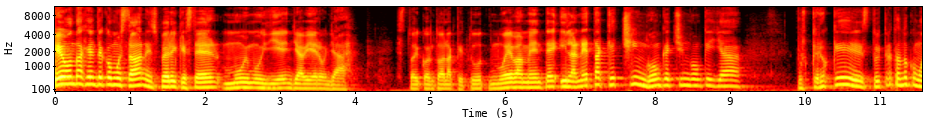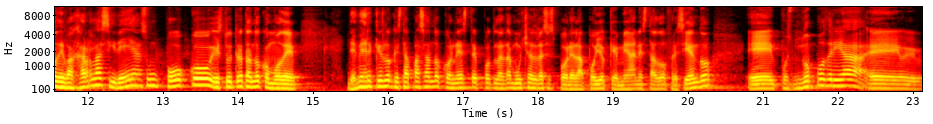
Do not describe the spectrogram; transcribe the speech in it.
¿Qué onda, gente? ¿Cómo están? Espero y que estén muy, muy bien. Ya vieron, ya. Estoy con toda la actitud nuevamente. Y la neta, qué chingón, qué chingón que ya. Pues creo que estoy tratando como de bajar las ideas un poco. Estoy tratando como de, de ver qué es lo que está pasando con este podcast. Muchas gracias por el apoyo que me han estado ofreciendo. Eh, pues no podría eh,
